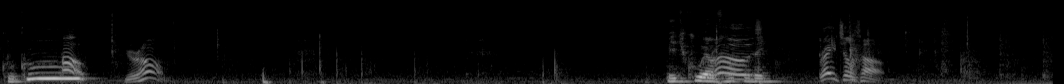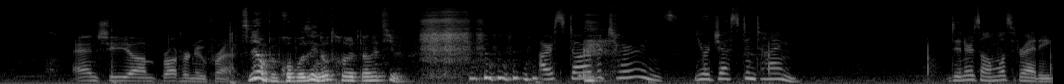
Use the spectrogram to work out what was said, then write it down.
Coucou Oh, you're home. Et du coup, ouais, on Rose. Rachel's home. And she um, brought her new friend. C'est bien, on peut proposer une autre alternative. Our star returns. You're just in time. Dinner's almost ready.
